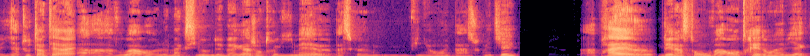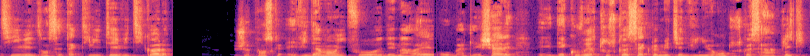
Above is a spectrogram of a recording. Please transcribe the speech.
il y a tout intérêt à avoir le maximum de bagages entre guillemets euh, parce que vigneron n'est pas un sous-métier. Après, euh, dès l'instant où on va rentrer dans la vie active et dans cette activité viticole, je pense qu'évidemment, il faut euh, démarrer au bas de l'échelle et, découvrir tout ce que c'est que le métier de vigneron, tout ce que ça implique,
